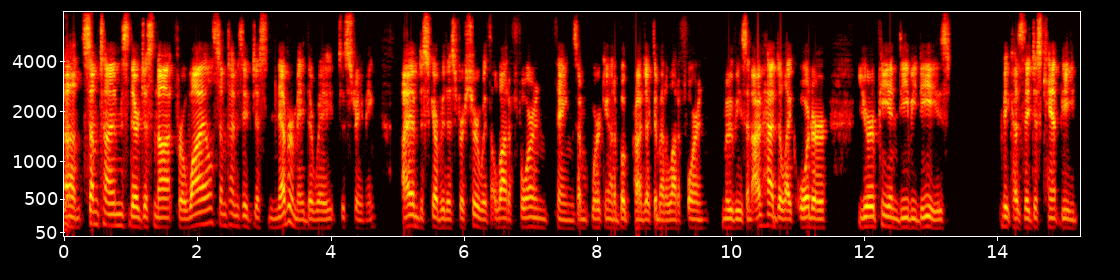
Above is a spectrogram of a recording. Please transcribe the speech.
Yeah. Um, sometimes they're just not for a while. Sometimes they've just never made their way to streaming. I have discovered this for sure with a lot of foreign things. I'm working on a book project about a lot of foreign movies, and I've had to like order European DVDs because they just can't be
